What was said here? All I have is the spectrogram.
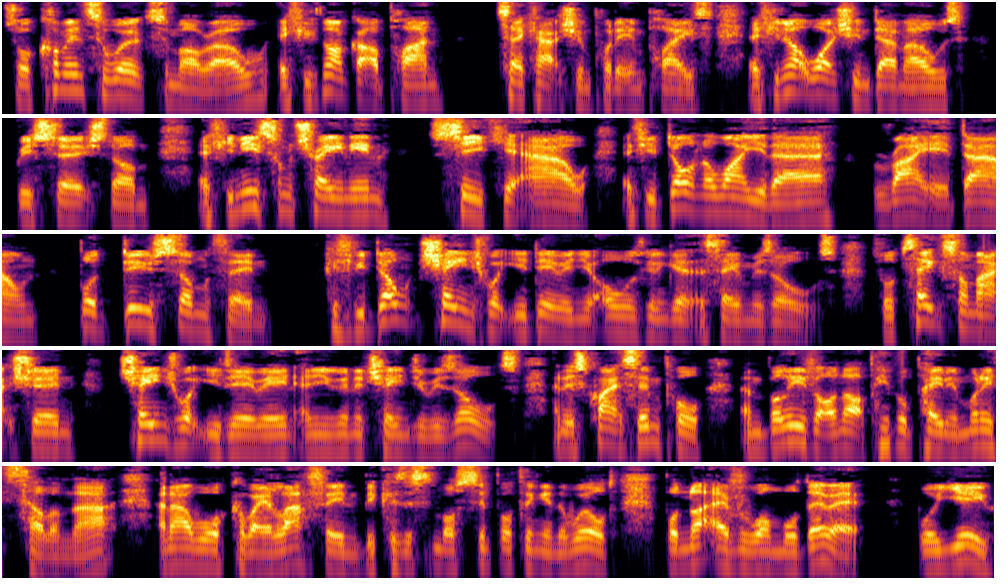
So come into work tomorrow. If you've not got a plan, take action, put it in place. If you're not watching demos, research them. If you need some training, seek it out. If you don't know why you're there, write it down, but do something. Because if you don't change what you're doing, you're always going to get the same results. So take some action, change what you're doing, and you're going to change your results. And it's quite simple. And believe it or not, people pay me money to tell them that, and I walk away laughing because it's the most simple thing in the world. But not everyone will do it. Will you?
